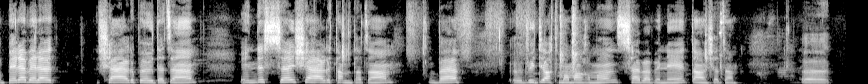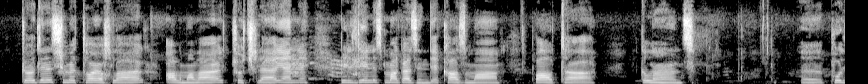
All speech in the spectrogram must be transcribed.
Belə-belə şəhəri böyüdəcəm. İndi sizə şəhəri tanıtacağam və e, video atmamağımın səbəbini danışacağam. E, gördüyünüz kimi toyuqlar, almalar, köklər, yəni bildiyiniz mağazindir. Kazma, balta, qılınc, e, pul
